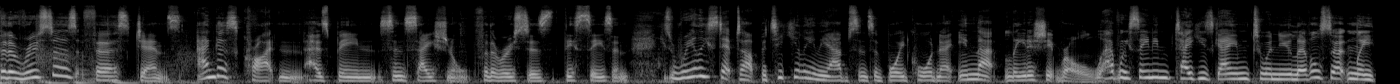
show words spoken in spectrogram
For the Roosters' first gents, Angus Crichton has been sensational for the Roosters this season. He's really stepped up, particularly in the absence of Boyd Cordner in that leadership role. Have we seen him take his game to a new level? Certainly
